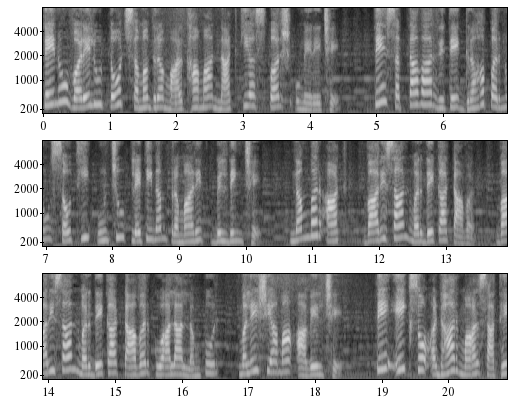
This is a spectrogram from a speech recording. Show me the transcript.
તેનું વળેલું ટોચ સમગ્ર માળખામાં નાટકીય સ્પર્શ ઉમેરે છે. તે સત્તાવાર રીતે ગ્રહ પરનું સૌથી ઊંચું પ્લેટિનમ પ્રમાણિત બિલ્ડિંગ છે. નંબર આઠ, વારિસાન મર્દેકા ટાવર. વારિસાન મર્દેકા ટાવર કુઆલા લંપુર મલેશિયામાં આવેલ છે. તે એકસો અઢાર માળ સાથે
